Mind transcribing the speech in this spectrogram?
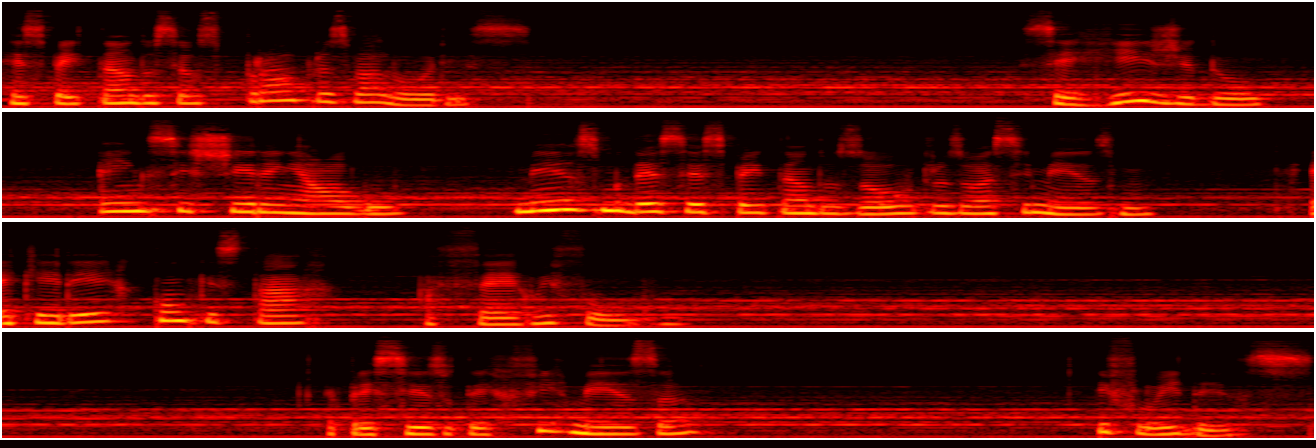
respeitando seus próprios valores. Ser rígido é insistir em algo, mesmo desrespeitando os outros ou a si mesmo, é querer conquistar a ferro e fogo. É preciso ter firmeza e fluidez.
